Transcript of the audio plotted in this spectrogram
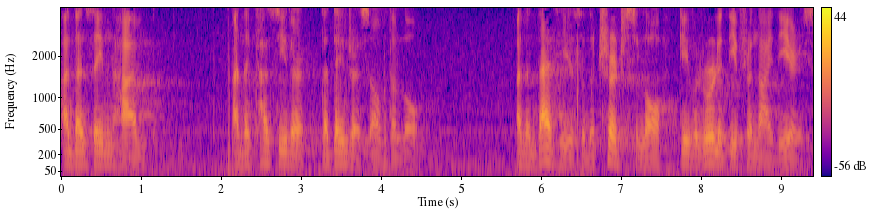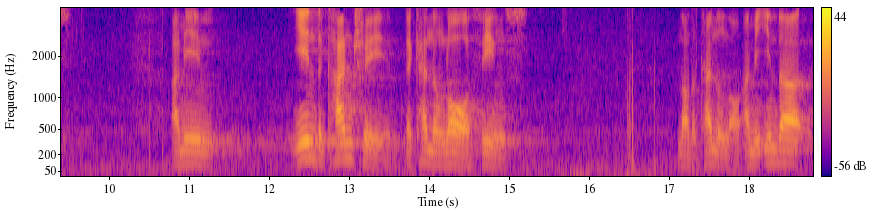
and then same time and then consider the dangers of the law. And then that is the church's law give really different ideas. I mean, in the country, the canon law things, not the canon law, I mean, in the,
